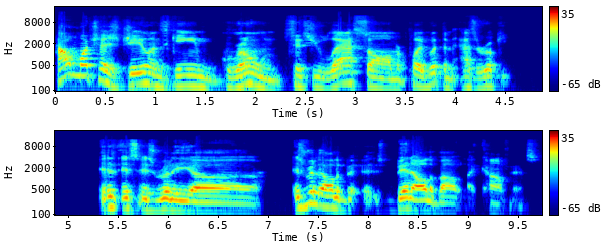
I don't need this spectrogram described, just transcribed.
How much has Jalen's game grown since you last saw him or played with him as a rookie? It's it's really uh it's really all about, it's been all about like confidence.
